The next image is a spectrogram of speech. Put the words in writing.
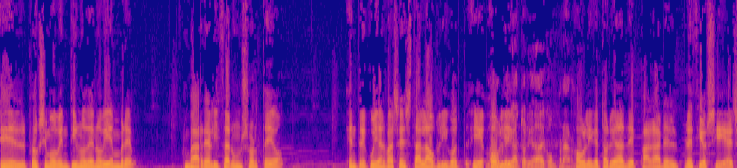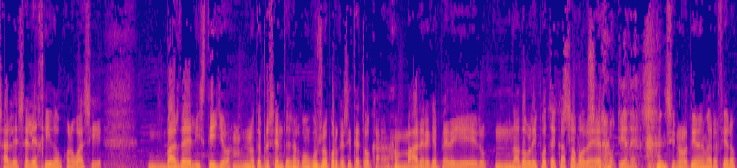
el próximo 21 de noviembre va a realizar un sorteo entre cuyas bases está la, obligo- eh, La obligatoriedad de comprarlo. obligatoriedad de pagar el precio si sales elegido, con lo cual si vas de listillo no te presentes al concurso porque si te toca vas a tener que pedir una doble hipoteca si, para no, poder si no lo tienes. si no lo tienes me refiero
